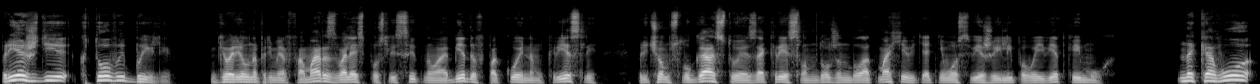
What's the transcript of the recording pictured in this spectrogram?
«Прежде кто вы были?» — говорил, например, Фома, развалясь после сытного обеда в покойном кресле, причем слуга, стоя за креслом, должен был отмахивать от него свежей липовой веткой мух. «На кого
